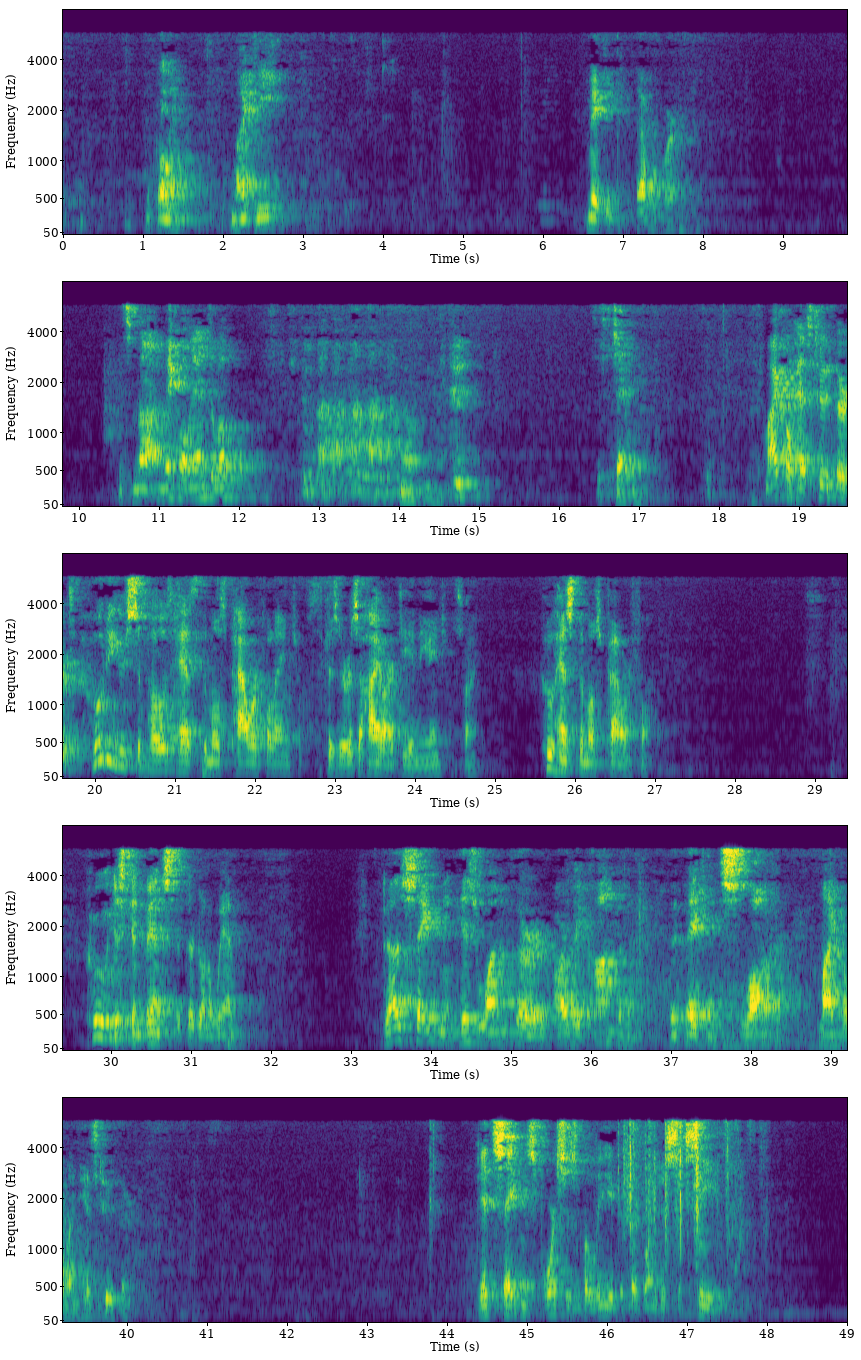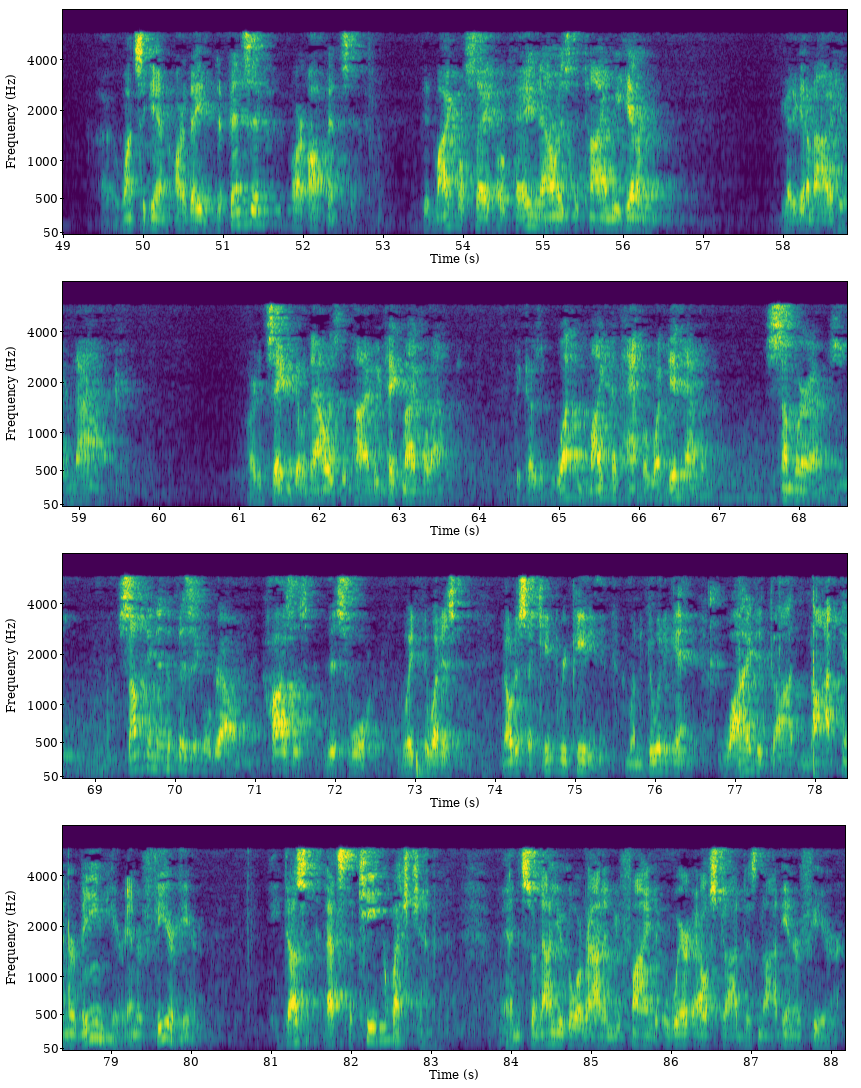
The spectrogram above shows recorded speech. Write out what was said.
We call him Mikey. Mickey. That won't work. It's not Michelangelo. no. Just checking. Michael has two thirds. Who do you suppose has the most powerful angels? Because there is a hierarchy in the angels, right? Who has the most powerful? Who is convinced that they're going to win? Does Satan and his one third, are they confident that they can slaughter Michael and his two thirds? Did Satan's forces believe that they're going to succeed? Uh, once again, are they defensive or offensive? Did Michael say, okay, now is the time we hit them? We gotta get them out of here now. Or did Satan go, now is the time we take Michael out? Because what might have happened, what did happen, somewhere else. Something in the physical realm causes this war. What is it? Notice I keep repeating it. I'm going to do it again. Why did God not intervene here, interfere here? He doesn't. That's the key question. And so now you go around and you find where else God does not interfere.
